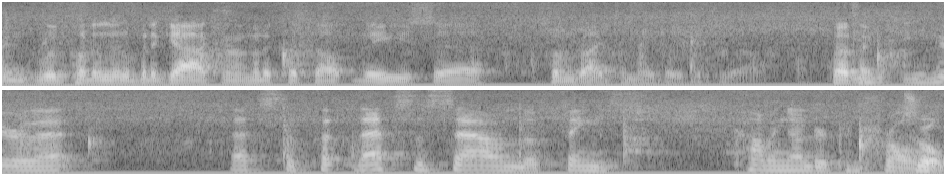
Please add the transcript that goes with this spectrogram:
and we'll put a little bit of garlic, and I'm going to cut up these uh, sun-dried tomatoes as well. Perfect. You hear that? That's the th- that's the sound of things coming under control. True.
